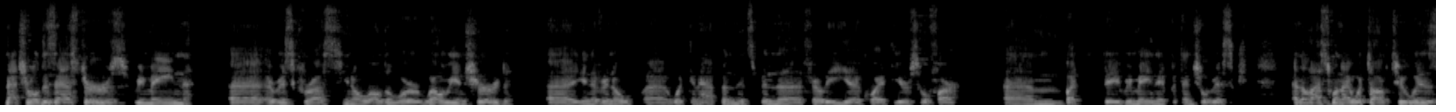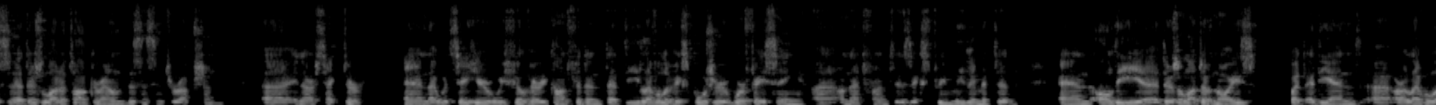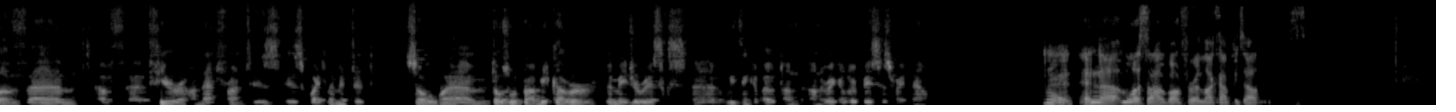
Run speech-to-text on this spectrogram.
Natural disasters remain uh, a risk for us. You know, although we're well reinsured, you never know what can happen. It's been a fairly quiet year so far. Um, but they remain a potential risk. And the last one I would talk to is there's a lot of talk around business interruption uh, in our sector. And I would say here we feel very confident that the level of exposure we're facing uh, on that front is extremely limited. And all the uh, there's a lot of noise, but at the end, uh, our level of um, of uh, fear on that front is is quite limited. So um, those will probably cover the major risks uh, we think about on, on a regular basis right now. All right. And Melissa, how about for La Capitale?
